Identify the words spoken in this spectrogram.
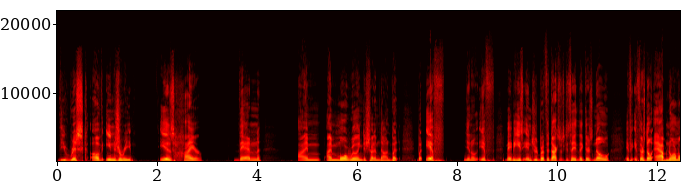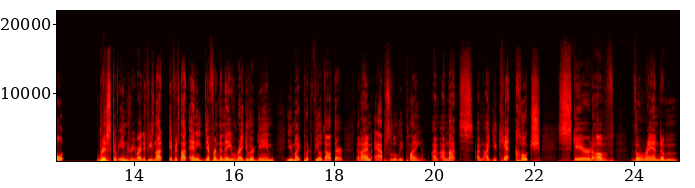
the risk of injury is higher, then I'm I'm more willing to shut him down. But but if you know if maybe he's injured, but if the doctors can say like there's no if if there's no abnormal risk of injury, right? If he's not if it's not any different than any regular game you might put Fields out there, then I am absolutely playing him. I'm I'm not I'm I, you can't coach scared of the random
